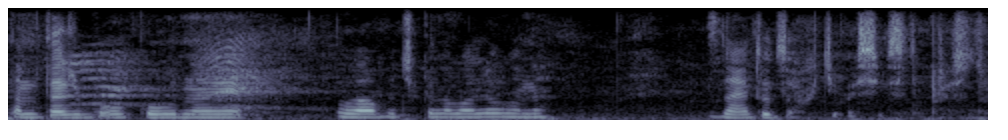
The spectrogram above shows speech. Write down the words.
Там теж було коло одної лавочки намальоване. Знаю, тут захотілося сісти просто.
